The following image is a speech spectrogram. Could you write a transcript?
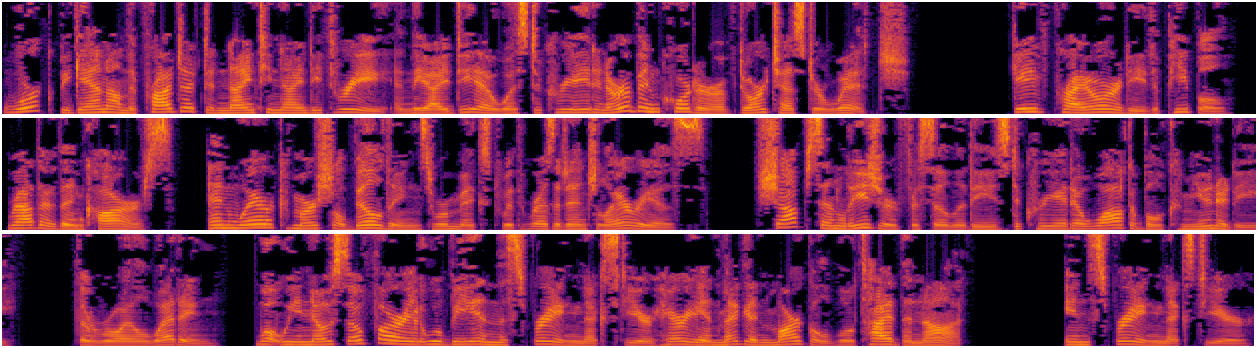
Work began on the project in 1993, and the idea was to create an urban quarter of Dorchester which gave priority to people, rather than cars, and where commercial buildings were mixed with residential areas, shops and leisure facilities to create a walkable community. The royal wedding what we know so far it will be in the spring next year Harry and Meghan Markle will tie the knot. In spring next year.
